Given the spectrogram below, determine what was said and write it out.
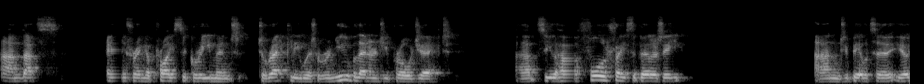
and that's entering a price agreement directly with a renewable energy project. Uh, so you'll have full traceability, and you'll be able to you,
